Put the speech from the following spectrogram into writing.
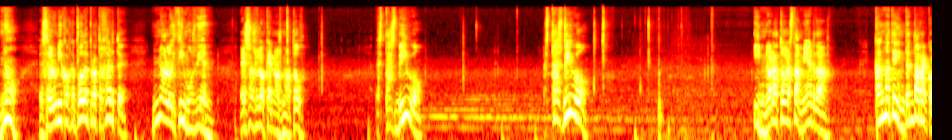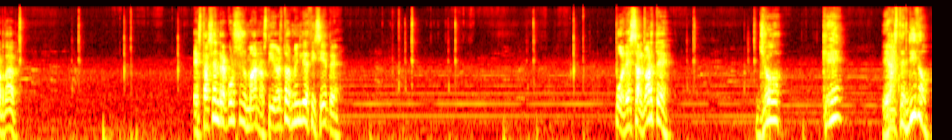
No, es el único que puede protegerte. No lo hicimos bien. Eso es lo que nos mató. Estás vivo. Estás vivo. Ignora toda esta mierda. Cálmate e intenta recordar. Estás en recursos humanos, tío. Es 2017. ¡Puedes salvarte! ¿Yo? ¿Qué? ¡He ascendido!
